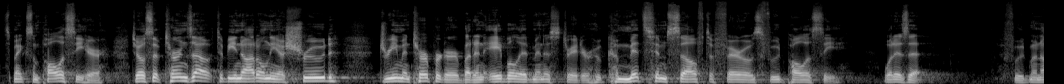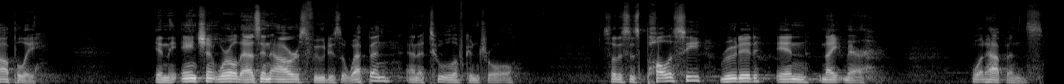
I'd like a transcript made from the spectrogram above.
Let's make some policy here. Joseph turns out to be not only a shrewd dream interpreter, but an able administrator who commits himself to Pharaoh's food policy. What is it? Food monopoly. In the ancient world, as in ours, food is a weapon and a tool of control. So, this is policy rooted in nightmare. What happens?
